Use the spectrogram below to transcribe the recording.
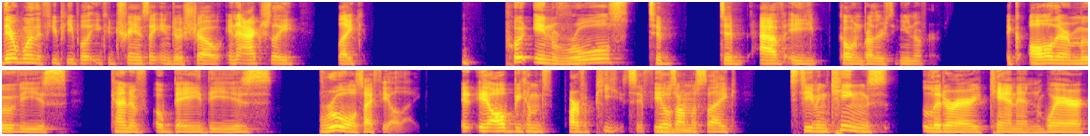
they're one of the few people that you could translate into a show and actually like put in rules to to have a Coen Brothers universe. Like all their movies kind of obey these rules. I feel like it, it all becomes part of a piece. It feels Mhm. almost like Stephen King's literary canon, where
